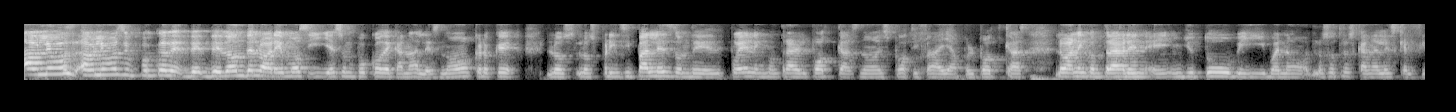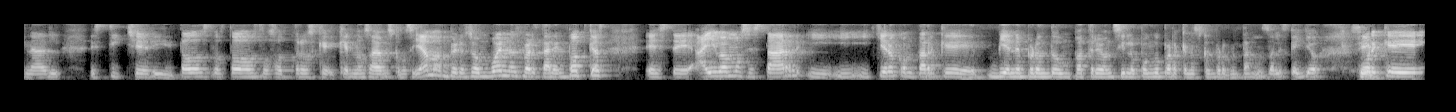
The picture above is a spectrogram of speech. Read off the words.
Hablemos, hablemos un poco de, de, dónde lo haremos y es un poco de canales, ¿no? Creo que los, los principales donde pueden encontrar el podcast, ¿no? Spotify, Apple Podcast, lo van a encontrar en, en YouTube y bueno, los otros canales que al final es Teacher y todos los, todos los otros que, que no sabemos cómo se llaman, pero son buenos para estar en podcast. Este, ahí vamos a estar y, quiero contar que viene pronto un Patreon, si lo pongo para que nos comprometamos, ¿sabes? Que yo, porque,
